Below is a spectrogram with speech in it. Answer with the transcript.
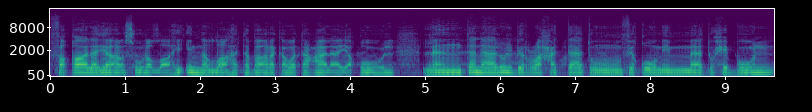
فقال يا رسول الله إن الله تبارك وتعالى يقول لن تنالوا البر حتى تنفقوا مما تحبون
